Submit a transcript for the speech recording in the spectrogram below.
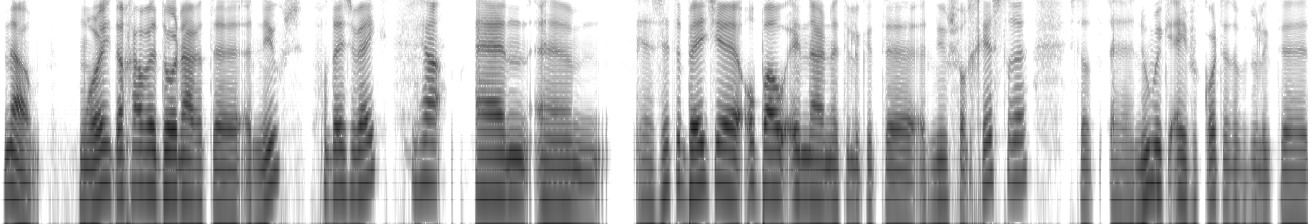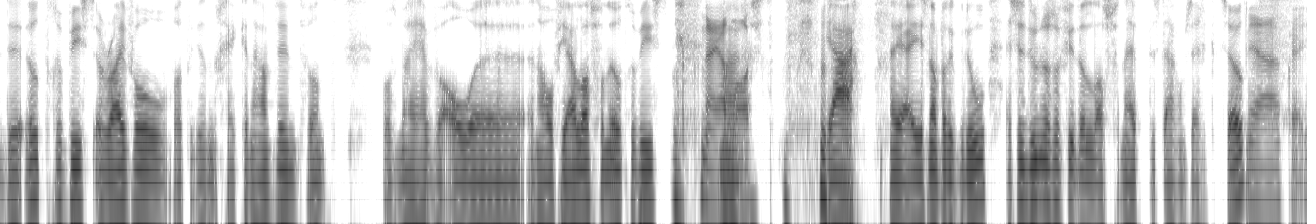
Nou, mooi. Dan gaan we door naar het, eh, het nieuws van deze week. Ja, En ehm, er zit een beetje opbouw in naar natuurlijk het, eh, het nieuws van gisteren. Dus dat eh, noem ik even kort. En dan bedoel ik de, de Ultra Beast Arrival. Wat ik een gekke naam vind. Want volgens mij hebben we al eh, een half jaar last van Ultra Beast. nou ja, Maar- last. ja, nou ja, je snapt wat ik bedoel. En ze doen alsof je er last van hebt. Dus daarom zeg ik het zo. Ja, oké.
